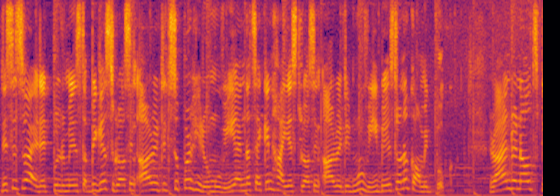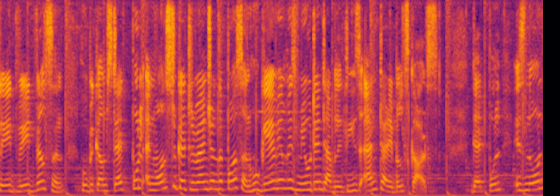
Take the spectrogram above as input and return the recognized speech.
this is why Deadpool remains the biggest grossing R rated superhero movie and the second highest grossing R rated movie based on a comic book. Ryan Reynolds played Wade Wilson, who becomes Deadpool and wants to get revenge on the person who gave him his mutant abilities and terrible scars. Deadpool is known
